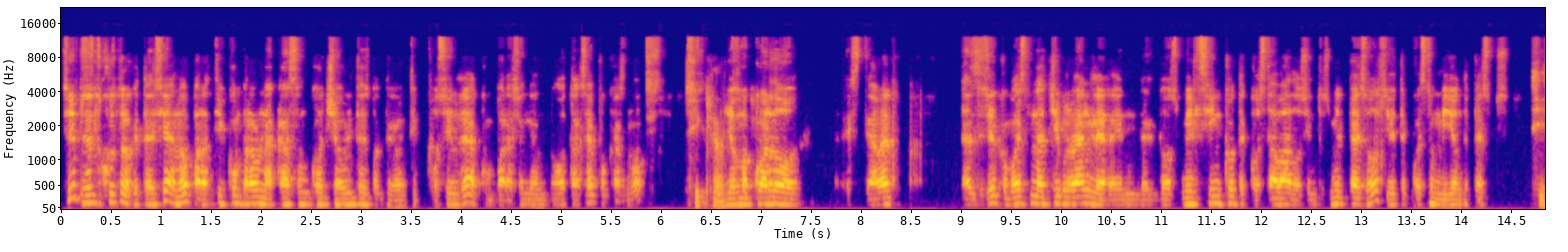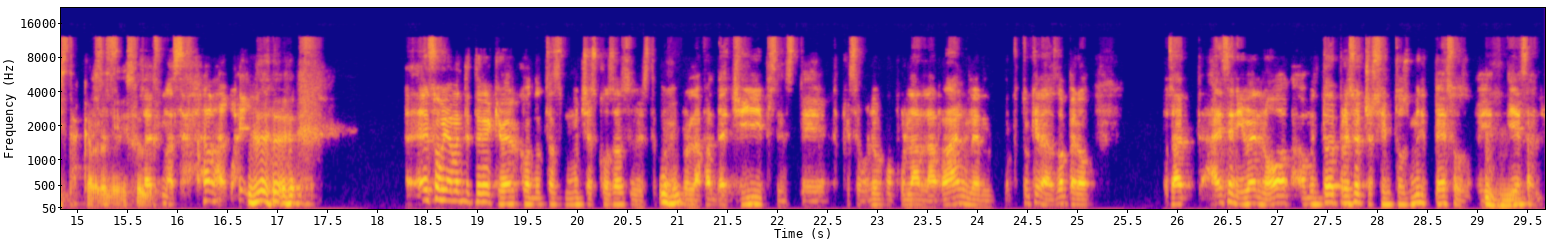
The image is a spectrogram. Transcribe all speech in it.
Sí, pues es justo lo que te decía, ¿no? Para ti comprar una casa, un coche ahorita es prácticamente imposible a comparación de otras épocas, ¿no? Sí, claro. Yo me acuerdo, este, a ver, es decir, como es una Jeep Wrangler en el 2005 te costaba 200 mil pesos y hoy te cuesta un millón de pesos. Sí, está cabrón Es, eso. o sea, es una cerrada, güey. Eso obviamente tiene que ver con otras muchas cosas, este, por ejemplo, la falta de chips, este, que se volvió popular la Wrangler, lo que tú quieras, ¿no? Pero, o sea, a ese nivel, ¿no? Aumentó de precio 800 mil pesos güey, en Ujú. 10 años,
